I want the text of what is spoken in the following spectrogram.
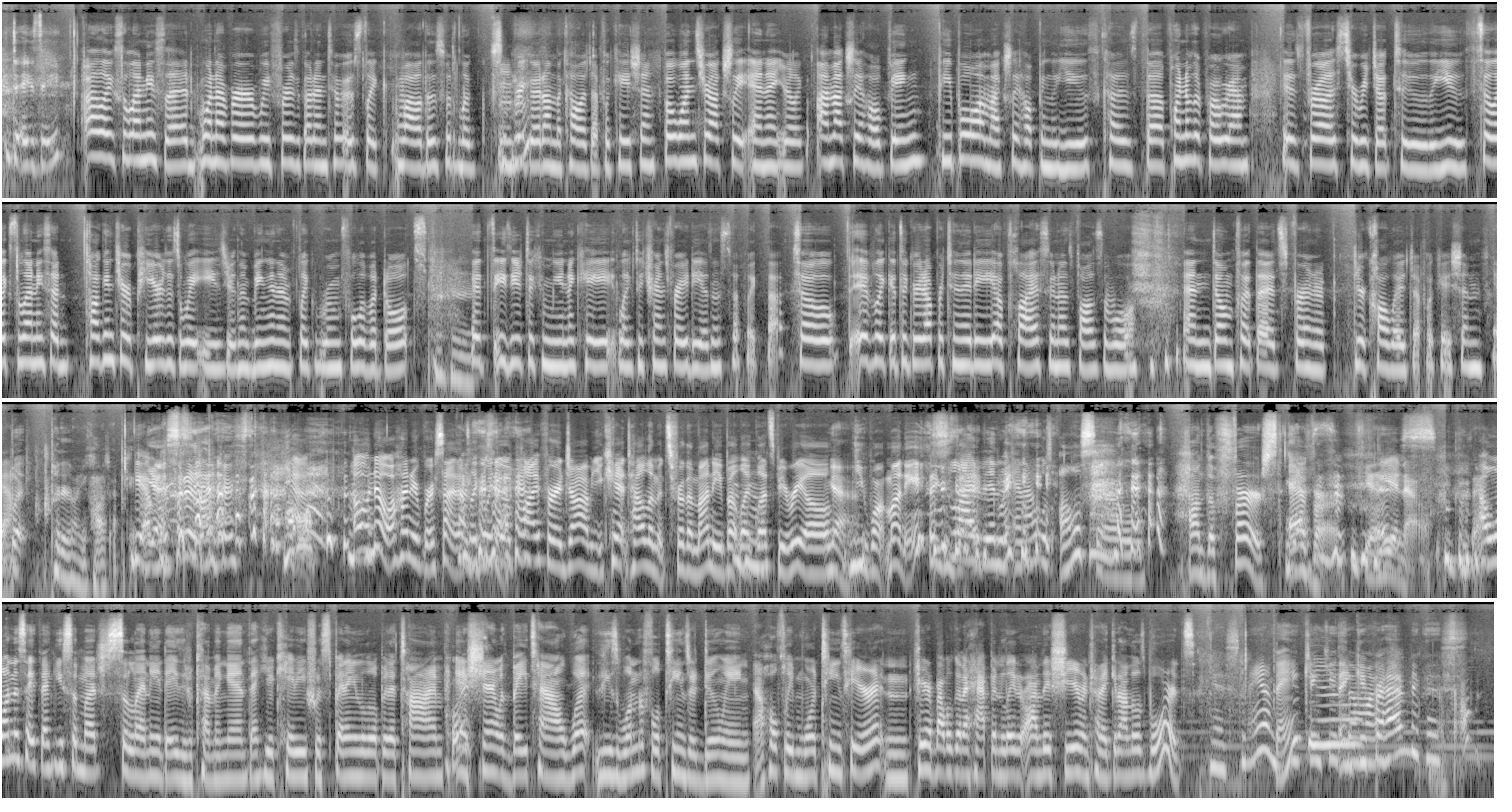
Daisy. Uh, like Selene said, whenever we first got into it, it was like, wow, this would look super good on the college application. But once you're actually in it, you're like, I'm actually helping people. I'm actually helping the youth because the point of the program is for us to reach out to the youth. So, like Selene said, talking to your peers is way easier than being in a like room full of adults. Mm-hmm. It's easier to communicate, like to transfer ideas and stuff like that. So, if like it's a great opportunity, apply as soon as possible, and don't put that it's for your college application. Yeah. But put it on your college application. Yeah, Yes. put it on there. yeah. Oh no, 100%. It's like when you apply for a job, you can't tell them it's for the money, but like mm-hmm. let's be real, Yeah. you want money. Slide it in, and I was also on the first ever. You know, I want to say thank you so much, Selene and Daisy, for coming in. Thank you, Katie, for spending a little bit of time and sharing with Baytown what these wonderful teens are doing. And hopefully, more teens hear it and hear about what's going to happen later on this year and try to get on those boards. Yes, ma'am. Thank Thank you. you. Thank so you much. for having us.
